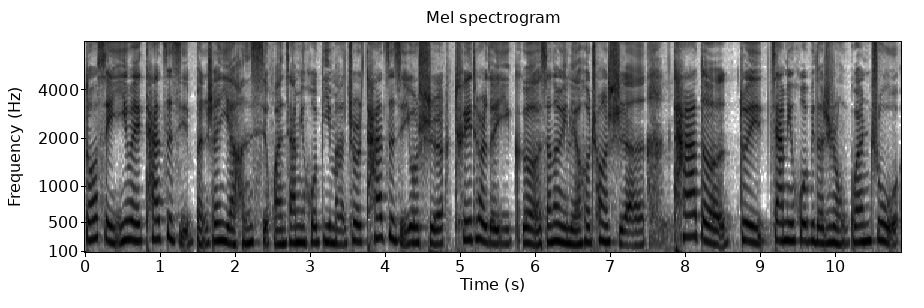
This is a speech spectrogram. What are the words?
Dorsey，因为他自己本身也很喜欢加密货币嘛，就是他自己又是 Twitter 的一个相当于联合创始人，他的对加密货币的这种关注。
